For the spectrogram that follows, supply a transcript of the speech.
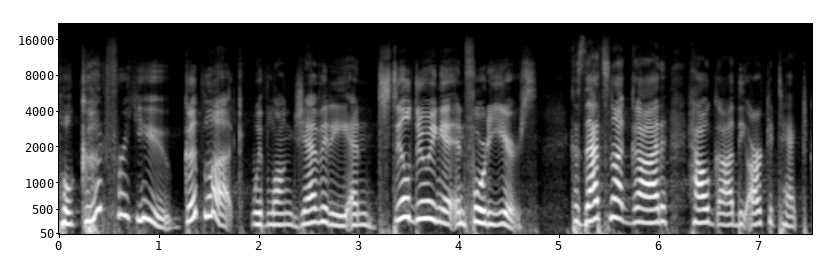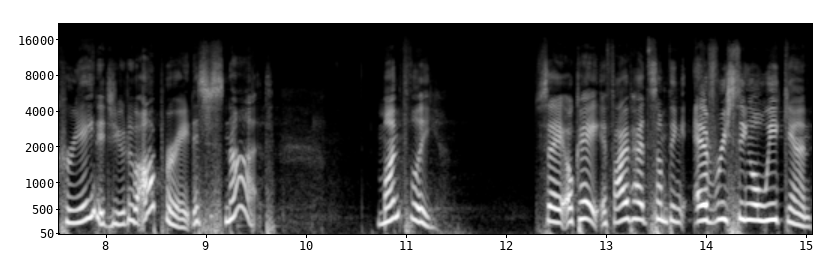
Well, good for you. Good luck with longevity and still doing it in 40 years. Because that's not God, how God, the architect, created you to operate. It's just not. Monthly, say, okay, if I've had something every single weekend,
